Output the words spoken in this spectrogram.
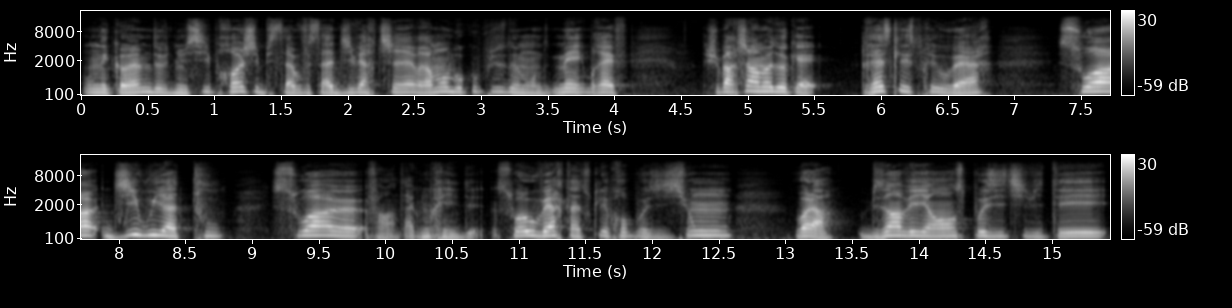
on est quand même devenus si proches et puis ça, ça divertirait vraiment beaucoup plus de monde. Mais bref, je suis partie en mode ok, reste l'esprit ouvert, soit dis oui à tout, soit, euh, enfin, t'as compris, soit ouverte à toutes les propositions. Voilà, bienveillance, positivité,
